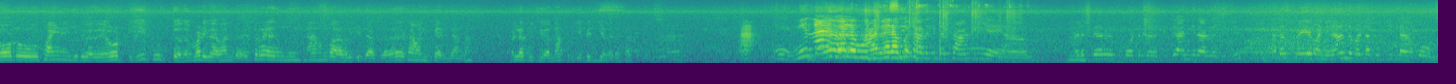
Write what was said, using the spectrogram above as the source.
ஒரு பதினஞ்சு இருபது ஓட்டி கூத்ததும் வடிவாக வந்தது. பிறகு நானும் வர வலிக்கிட்டாப்புல கவனிப்பேன் இல்லாமல் வெள்ளைப்பூச்சி வந்து அப்படியே பெரிய வேலை பாட்டு போச்சு போட்டு வச்சுட்டு அஞ்சு நாள் வச்சுட்டு அதை ஸ்ப்ரே பண்ணினா அந்த வெள்ளைப்பூச்சி இல்லாமல் போகும்.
